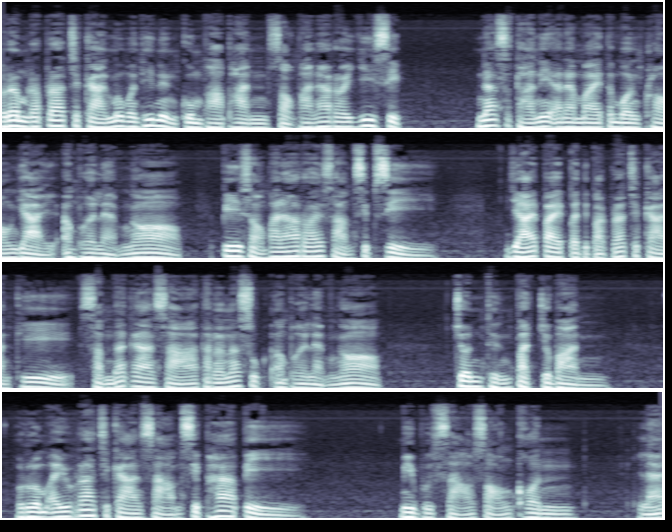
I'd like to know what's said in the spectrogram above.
เริ่มรับราชการเมื่อวันที่ 1 กุมภาพันธ์ 2520 ณ สถานีอนามัยตำบลคลองใหญ่อำเภอแหลมงอบ ปี 2534 ย้ายไปปฏิบัติราชการที่สำนักงานสาธารณสุขอำเภอแหลมงอบ จนถึงปัจจุบัน รวมอายุราชการ 35 ปี มีบุตรสาวสองคน และ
